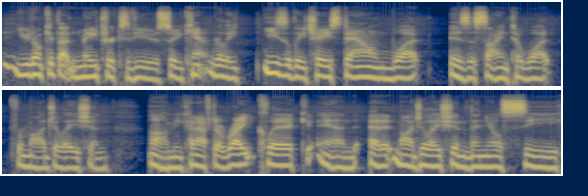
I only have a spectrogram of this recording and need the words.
you don't get that matrix view, so you can't really easily chase down what is assigned to what for modulation. Um, you kind of have to right click and edit modulation, then you'll see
